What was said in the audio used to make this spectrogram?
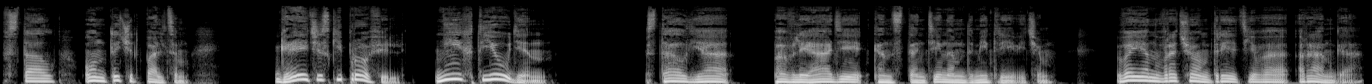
Встал, он тычет пальцем. Греческий профиль. Нихт Юдин. Стал я Павлиади Константином Дмитриевичем. Военврачом третьего ранга,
